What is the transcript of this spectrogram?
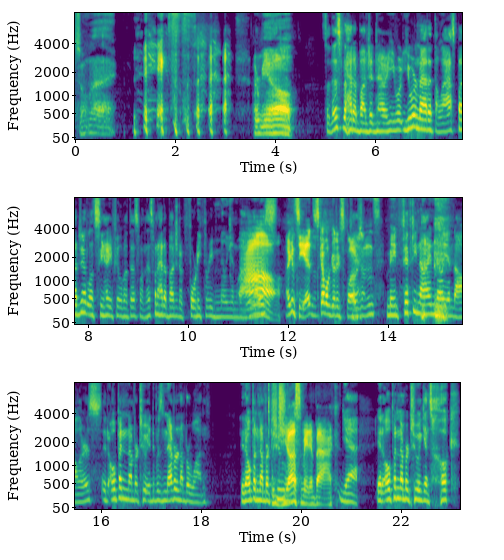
So, uh, Hermione. so this had a budget. Now you were you were mad at the last budget. Let's see how you feel about this one. This one had a budget of forty three million dollars. Wow, I can see it. There's a couple good explosions. Made fifty nine million dollars. It opened number two. It was never number one. It opened number two. just made it back. Yeah, it opened number two against Hook,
